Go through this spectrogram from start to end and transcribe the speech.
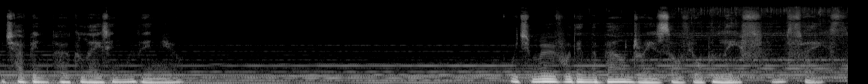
which have been percolating within you, which move within the boundaries of your belief and faith,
